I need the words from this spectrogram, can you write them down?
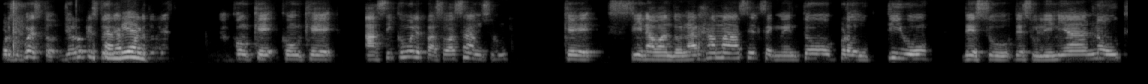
Por supuesto, yo lo que estoy También. de acuerdo es con que, con que, así como le pasó a Samsung, que sin abandonar jamás el segmento productivo de su, de su línea Note,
